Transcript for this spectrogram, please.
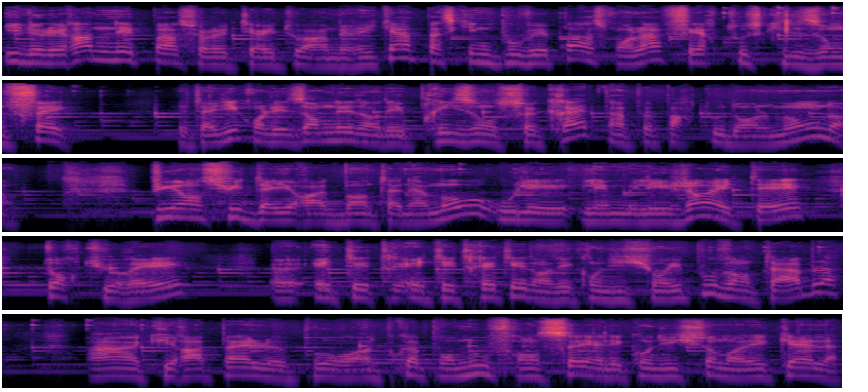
ils ne les ramenaient pas sur le territoire américain parce qu'ils ne pouvaient pas à ce moment-là faire tout ce qu'ils ont fait. C'est-à-dire qu'on les emmenait dans des prisons secrètes un peu partout dans le monde, puis ensuite d'ailleurs à Guantanamo, où les, gens étaient torturés, euh, étaient, étaient, traités dans des conditions épouvantables, hein, qui rappellent, pour, en tout cas pour nous Français, les conditions dans lesquelles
